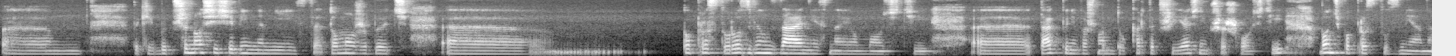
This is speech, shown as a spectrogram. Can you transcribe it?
em, tak jakby przenosi się w inne miejsce. To może być em, po prostu rozwiązanie znajomości, e, tak, ponieważ mamy tą kartę przyjaźni przeszłości, bądź po prostu zmiana.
